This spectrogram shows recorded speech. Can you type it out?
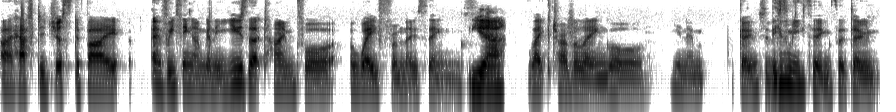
i have to justify everything i'm going to use that time for away from those things. Yeah like traveling or you know going to these meetings that don't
